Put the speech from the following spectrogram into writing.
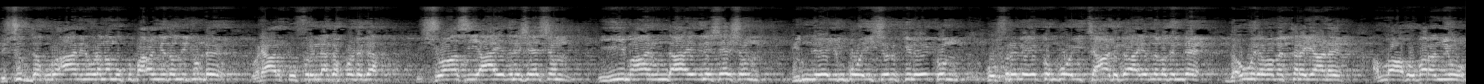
വിശുദ്ധ ഖുർആാനിലൂടെ നമുക്ക് പറഞ്ഞു തന്നിട്ടുണ്ട്. ഒരാൾ കുഫറിൽ അകപ്പെടുക വിശ്വാസിയായതിനു ശേഷം ഈമാൻ ഉണ്ടായതിനു ശേഷം പിന്നെയും പോയി ചെറുക്കിലേക്കും കുഫ്രിലേക്കും പോയി ചാടുക എന്നുള്ളതിന്റെ ഗൗരവം എത്രയാണ്? അള്ളാഹു പറഞ്ഞു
